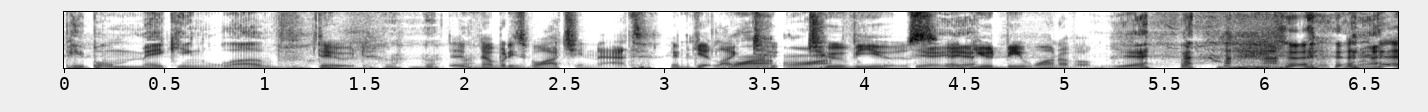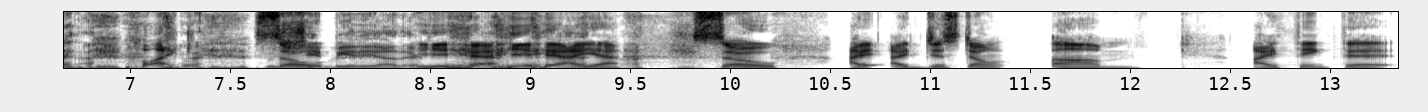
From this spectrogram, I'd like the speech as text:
People making love. dude, nobody's watching that. It'd get like Wah, two, wah. two views, Yeah, and yeah. you'd be one of them. Yeah. like so, She'd be the other. yeah, yeah, yeah. So I, I just don't. Um, I think that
